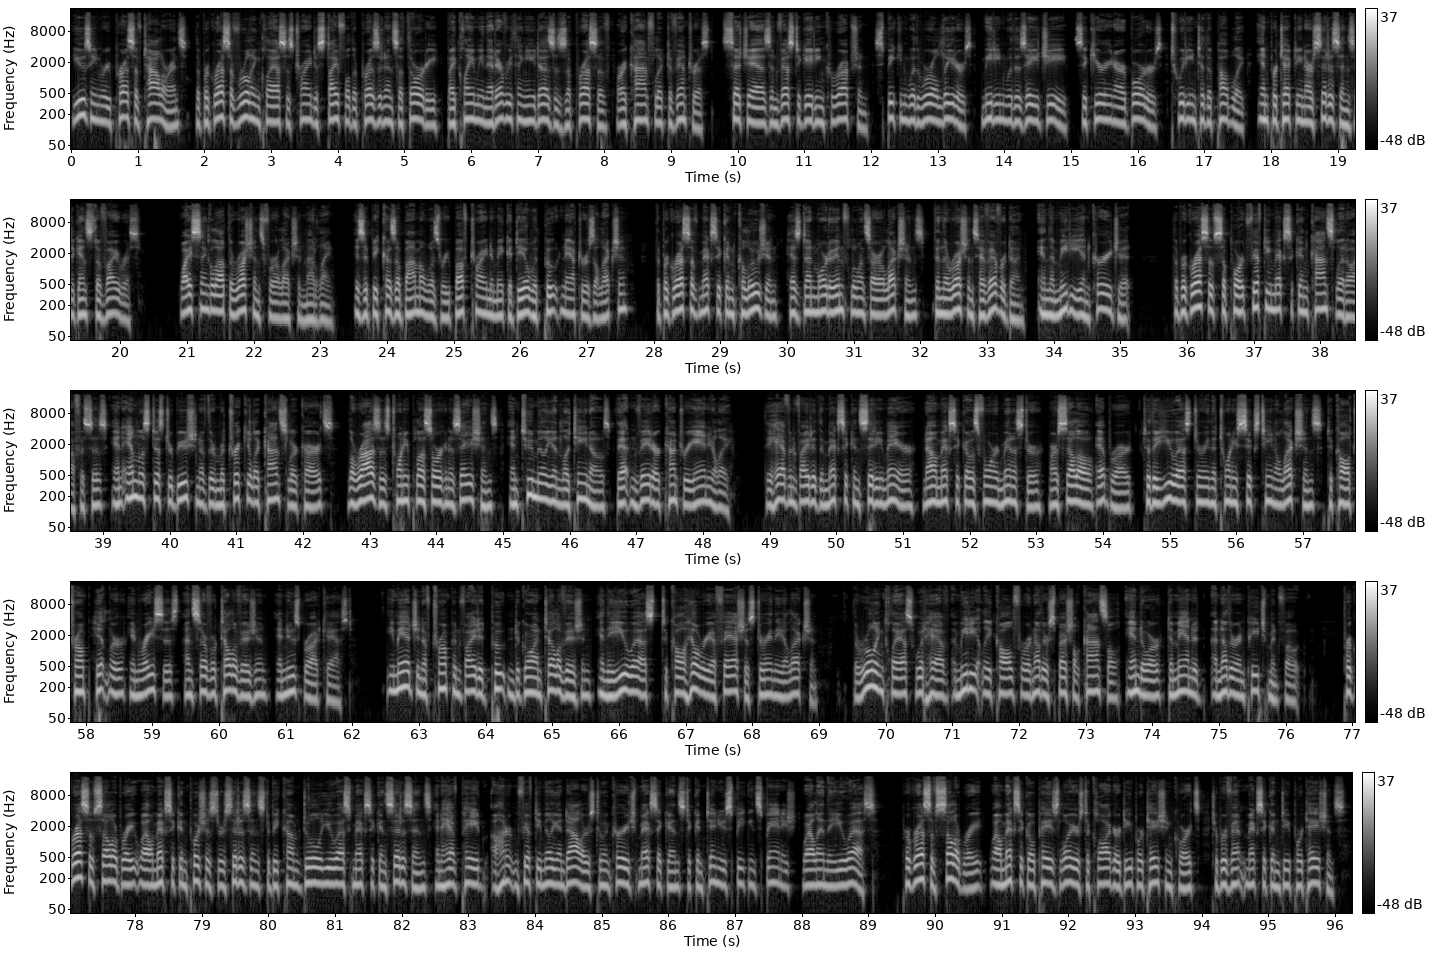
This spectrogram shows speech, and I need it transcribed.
Using repressive tolerance, the progressive ruling class is trying to stifle the president's authority by claiming that everything he does is oppressive or a conflict of interest, such as investigating corruption, speaking with world leaders, meeting with his AG, securing our borders, tweeting to the public, and protecting our citizens against a virus. Why single out the Russians for election meddling? Is it because Obama was rebuffed trying to make a deal with Putin after his election? The progressive Mexican collusion has done more to influence our elections than the Russians have ever done, and the media encourage it. The progressives support 50 Mexican consulate offices and endless distribution of their matricula consular cards, La Raza's 20 plus organizations, and 2 million Latinos that invade our country annually. They have invited the Mexican city mayor, now Mexico's foreign minister, Marcelo Ebrard, to the U.S. during the 2016 elections to call Trump Hitler and racist on several television and news broadcasts. Imagine if Trump invited Putin to go on television in the U.S. to call Hillary a fascist during the election. The ruling class would have immediately called for another special counsel and or demanded another impeachment vote. Progressives celebrate while Mexican pushes their citizens to become dual U.S. Mexican citizens and have paid $150 million to encourage Mexicans to continue speaking Spanish while in the U.S. Progressives celebrate while Mexico pays lawyers to clog our deportation courts to prevent Mexican deportations.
